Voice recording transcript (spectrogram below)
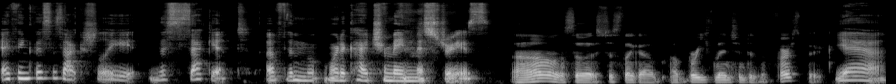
I think this is actually the second of the Mordecai Tremaine mysteries. Oh, so it's just like a, a brief mention to the first book. Yeah.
